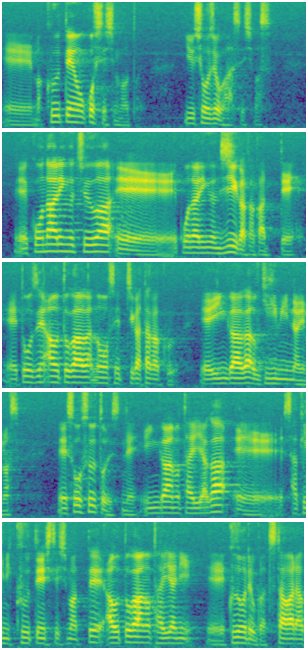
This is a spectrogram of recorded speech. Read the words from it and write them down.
えーまあ、空転を起こしてしまうという症状が発生します。コーナーリング中は、えー、コーナーリングの G がかかって、え当然アウト側の設置が高く、えイン側が浮き気味になります。そうするとですねイン側のタイヤが、え先に空転してしまってアウト側のタイヤに、え駆動力が伝わら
